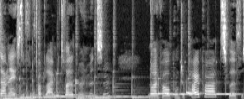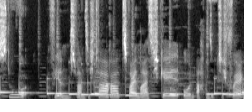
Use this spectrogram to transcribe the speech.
Dann nächste 5 verbleibende, 309 Münzen, 9 Powerpunkte Piper, 12 für Stu, 24 Tara, 32 Gale und 78 Frank.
